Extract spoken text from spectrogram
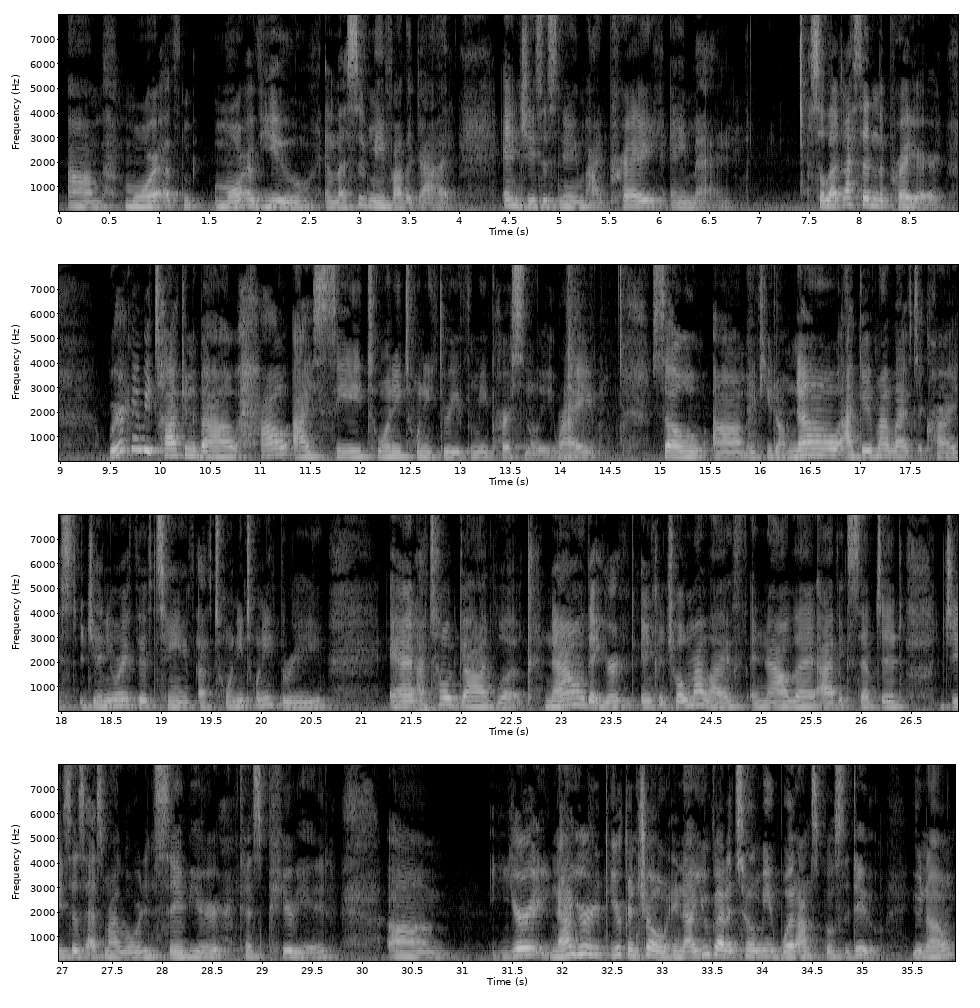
Um, more of more of you and less of me, Father God. In Jesus' name I pray, amen. So, like I said in the prayer, we're going to be talking about how I see 2023 for me personally, right? So, um, if you don't know, I gave my life to Christ January 15th of 2023. And I told God, look, now that you're in control of my life, and now that I've accepted Jesus as my Lord and Savior, because period, um, you're now you're you're control and now you got to tell me what I'm supposed to do, you know?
